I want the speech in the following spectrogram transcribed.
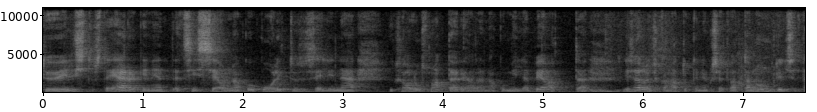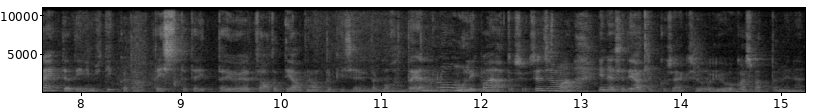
tööeelistuste järgi, nii et, et siis see on nagu koolituse selline üks alusmaterjale nagu mille pealt. ja seal on siis ka natuke niuksed vaata numbrilised näitajad, inimesed ikka tahavad teste täita ju, et saada teada natuke iseenda kohta. Ja noh, loomulik vajadus ju, see on sama eneseteadlikkuse, eks ju, ju kasvatamine.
